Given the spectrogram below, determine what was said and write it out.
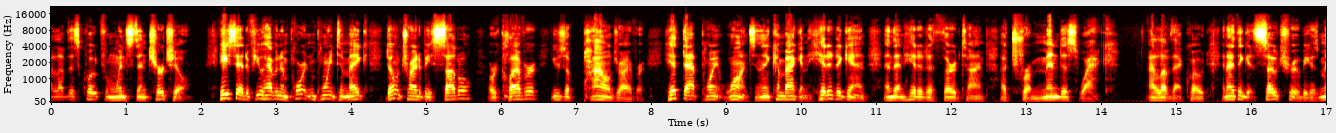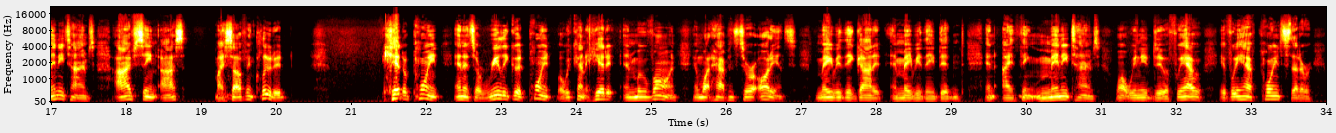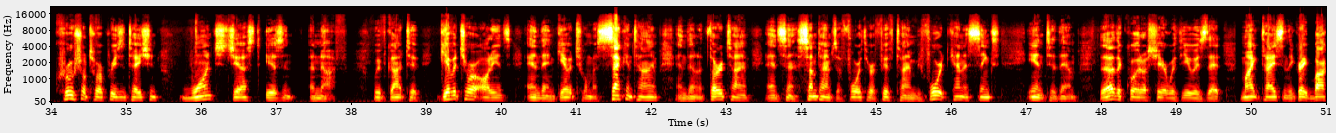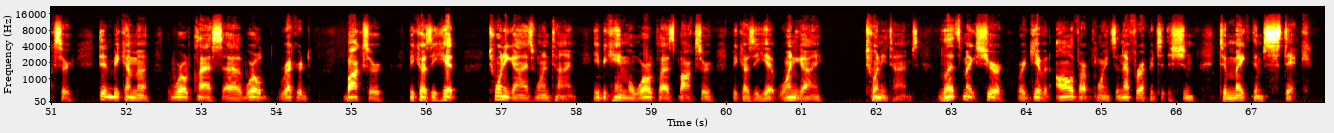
I love this quote from Winston Churchill. He said, If you have an important point to make, don't try to be subtle or clever. Use a pile driver. Hit that point once and then come back and hit it again and then hit it a third time. A tremendous whack. I love that quote. And I think it's so true because many times I've seen us, myself included, hit a point and it's a really good point, but we kind of hit it and move on. And what happens to our audience? Maybe they got it and maybe they didn't. And I think many times what we need to do, if we have if we have points that are crucial to our presentation, once just isn't enough. We've got to give it to our audience and then give it to them a second time and then a third time and sometimes a fourth or a fifth time before it kind of sinks into them. The other quote I'll share with you is that Mike Tyson, the great boxer, didn't become a world class, uh, world record boxer because he hit 20 guys one time. He became a world class boxer because he hit one guy 20 times. Let's make sure we're giving all of our points enough repetition to make them stick.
